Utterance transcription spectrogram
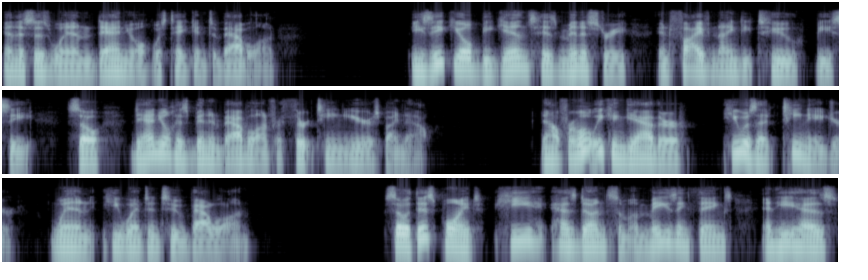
and this is when Daniel was taken to Babylon. Ezekiel begins his ministry in 592 BC. So Daniel has been in Babylon for 13 years by now. Now, from what we can gather, he was a teenager when he went into Babylon. So at this point, he has done some amazing things and he has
